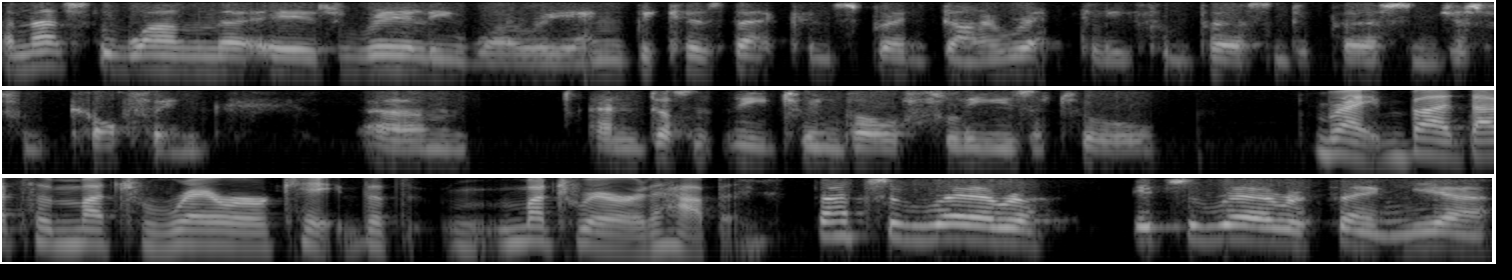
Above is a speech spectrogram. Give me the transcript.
And that's the one that is really worrying because that can spread directly from person to person just from coughing um, and doesn't need to involve fleas at all. Right, but that's a much rarer case. That's much rarer to happen. That's a rarer. It's a rarer thing. Yeah,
